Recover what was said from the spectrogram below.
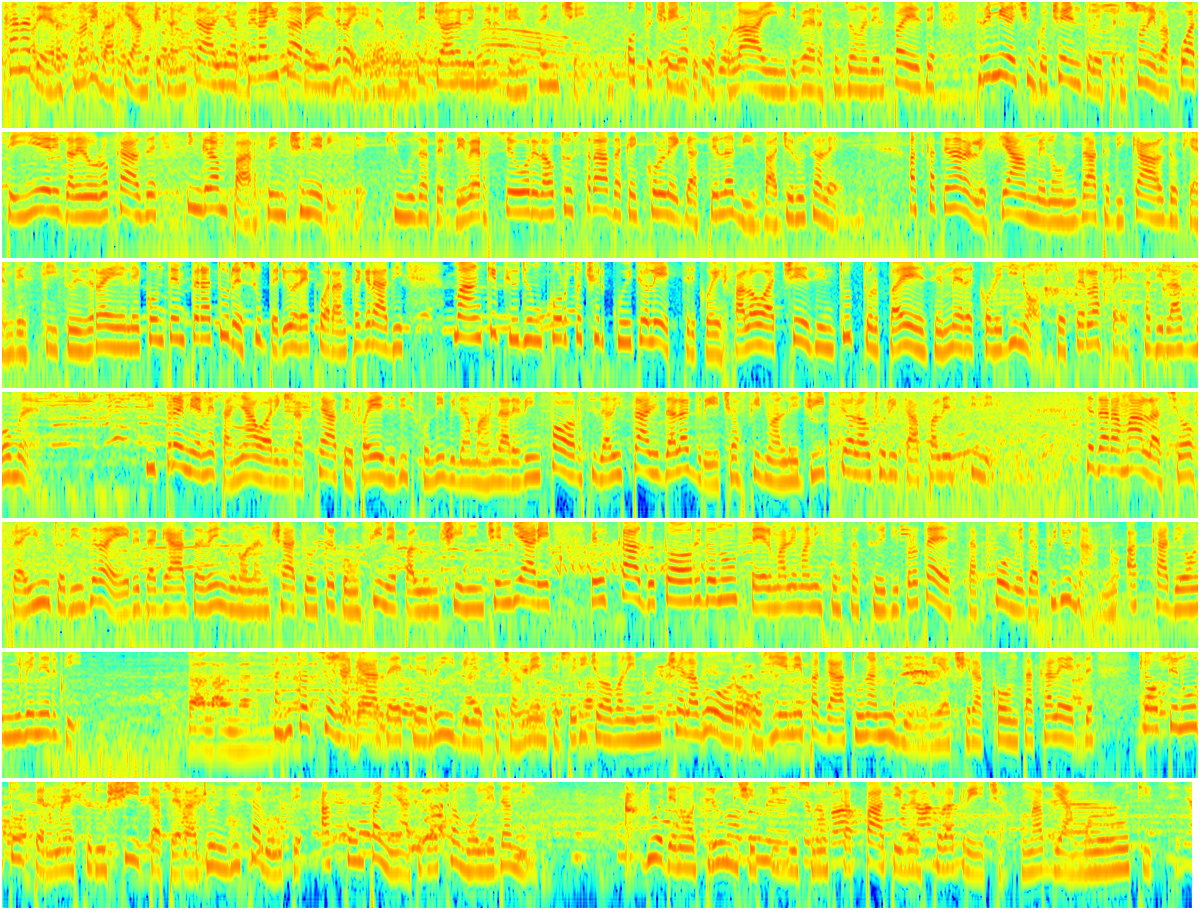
Canadair sono arrivati anche dall'Italia per aiutare Israele a fronteggiare l'emergenza incendi. 800 i focolai in diverse zone del paese, 3.500 le persone evacuate ieri dalle loro case, in gran parte incenerite. Chiusa per diverse ore l'autostrada che collega Tel Aviv a Gerusalemme. A scatenare le fiamme l'ondata di caldo che ha investito Israele con temperature superiori ai 40 gradi, ma anche più di un cortocircuito elettrico e falò accesi in tutto il paese mercoledì notte per la festa di Lag Bomer. Il premier Netanyahu ha ringraziato i paesi disponibili a mandare rinforzi dall'Italia e dalla Grecia fino all'Egitto e all'autorità palestinese. Se da Ramallah si offre aiuto ad Israele, da Gaza vengono lanciati oltre confine palloncini incendiari e il caldo torrido non ferma le manifestazioni di protesta, come da più di un anno accade ogni venerdì. La situazione a Gaza è terribile, specialmente per i giovani. Non c'è lavoro o viene pagato una miseria, ci racconta Khaled, che ha ottenuto un permesso di uscita per ragioni di salute accompagnato da sua moglie Damis. Due dei nostri undici figli sono scappati verso la Grecia, non abbiamo loro notizie.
